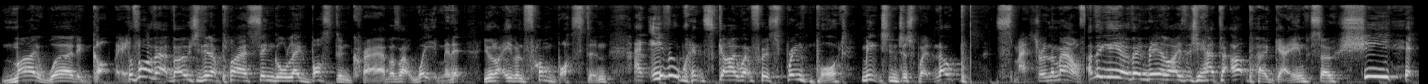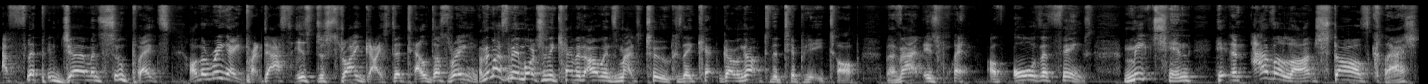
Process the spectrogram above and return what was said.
my word, it got me. Before that, though, she did apply a single leg Boston crab. I was like, wait a minute, you're not even from Boston. And even when Sky went for a springboard, Michin just went, nope, smashed her in the mouth. I think Io then realised that she had to up her game, so she hit a flipping German suplex on the ring apron. Das ist der Streitgeister, tell das Ring. And they must have been watching the Kevin Owens match too, because they kept going up to the tippity top. But that is when of all the things. Michin hit an avalanche stars clash,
